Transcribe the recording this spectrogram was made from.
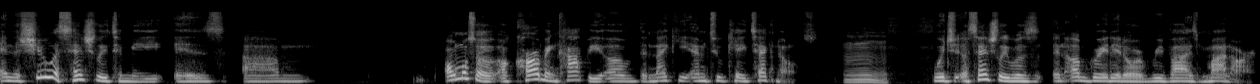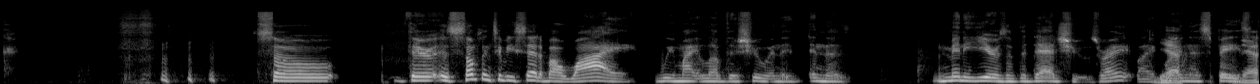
And the shoe essentially to me is um almost a, a carbon copy of the Nike M2K Teknos, Mm. which essentially was an upgraded or revised Monarch. so there is something to be said about why we might love this shoe in the in the many years of the dad shoes, right? Like Yeah. we're in this space. Yeah.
